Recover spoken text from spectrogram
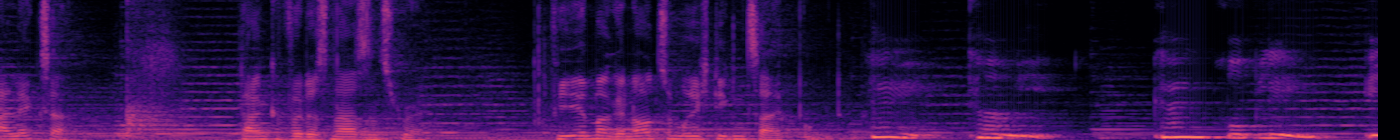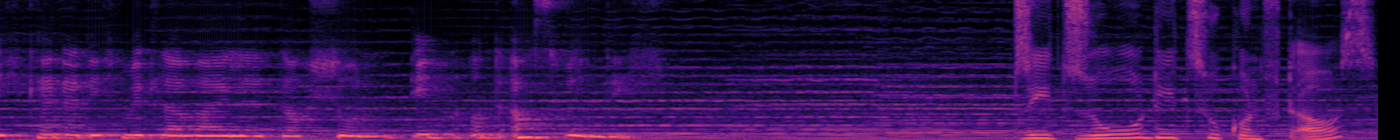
Alexa, danke für das Nasenspray. Wie immer genau zum richtigen Zeitpunkt. Hey, Tommy. Kein Problem. Ich kenne dich mittlerweile doch schon in- und auswendig. Sieht so die Zukunft aus?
